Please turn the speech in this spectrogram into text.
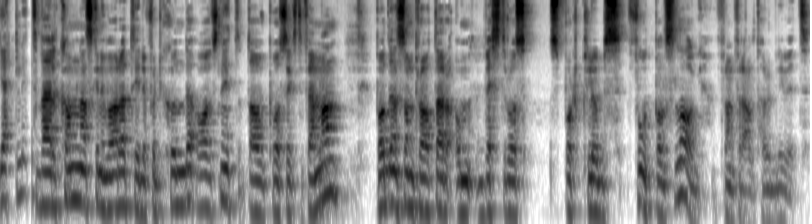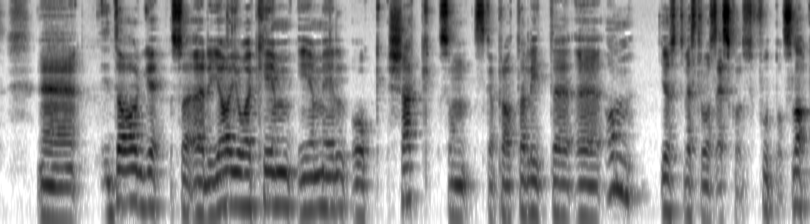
Hjärtligt välkomna ska ni vara till det 47 avsnittet av På 65an. Podden som pratar om Västerås Sportklubbs fotbollslag framförallt har det blivit. Eh, idag så är det jag, Joakim, Emil och Chuck som ska prata lite eh, om just Västerås SKs fotbollslag.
